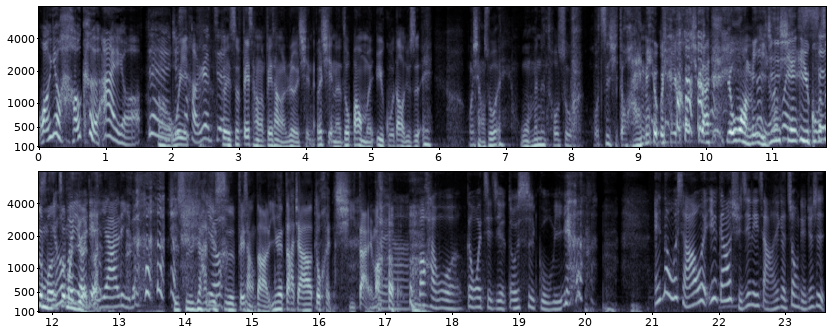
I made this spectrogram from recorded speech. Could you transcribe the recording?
网友好可爱哦，对，呃、就是好认真，对，是非常非常的热情的，而且呢，都帮我们预估到，就是哎。欸我想说，哎、欸，我们的投诉我自己都还没有预估，居然有网民已经先预估这么这么远了，有点压力的。其实压力是非常大的，因为大家都很期待嘛。啊、包含我跟我姐姐都是股民。哎、欸，那我想要问，因为刚刚许经理讲了一个重点，就是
